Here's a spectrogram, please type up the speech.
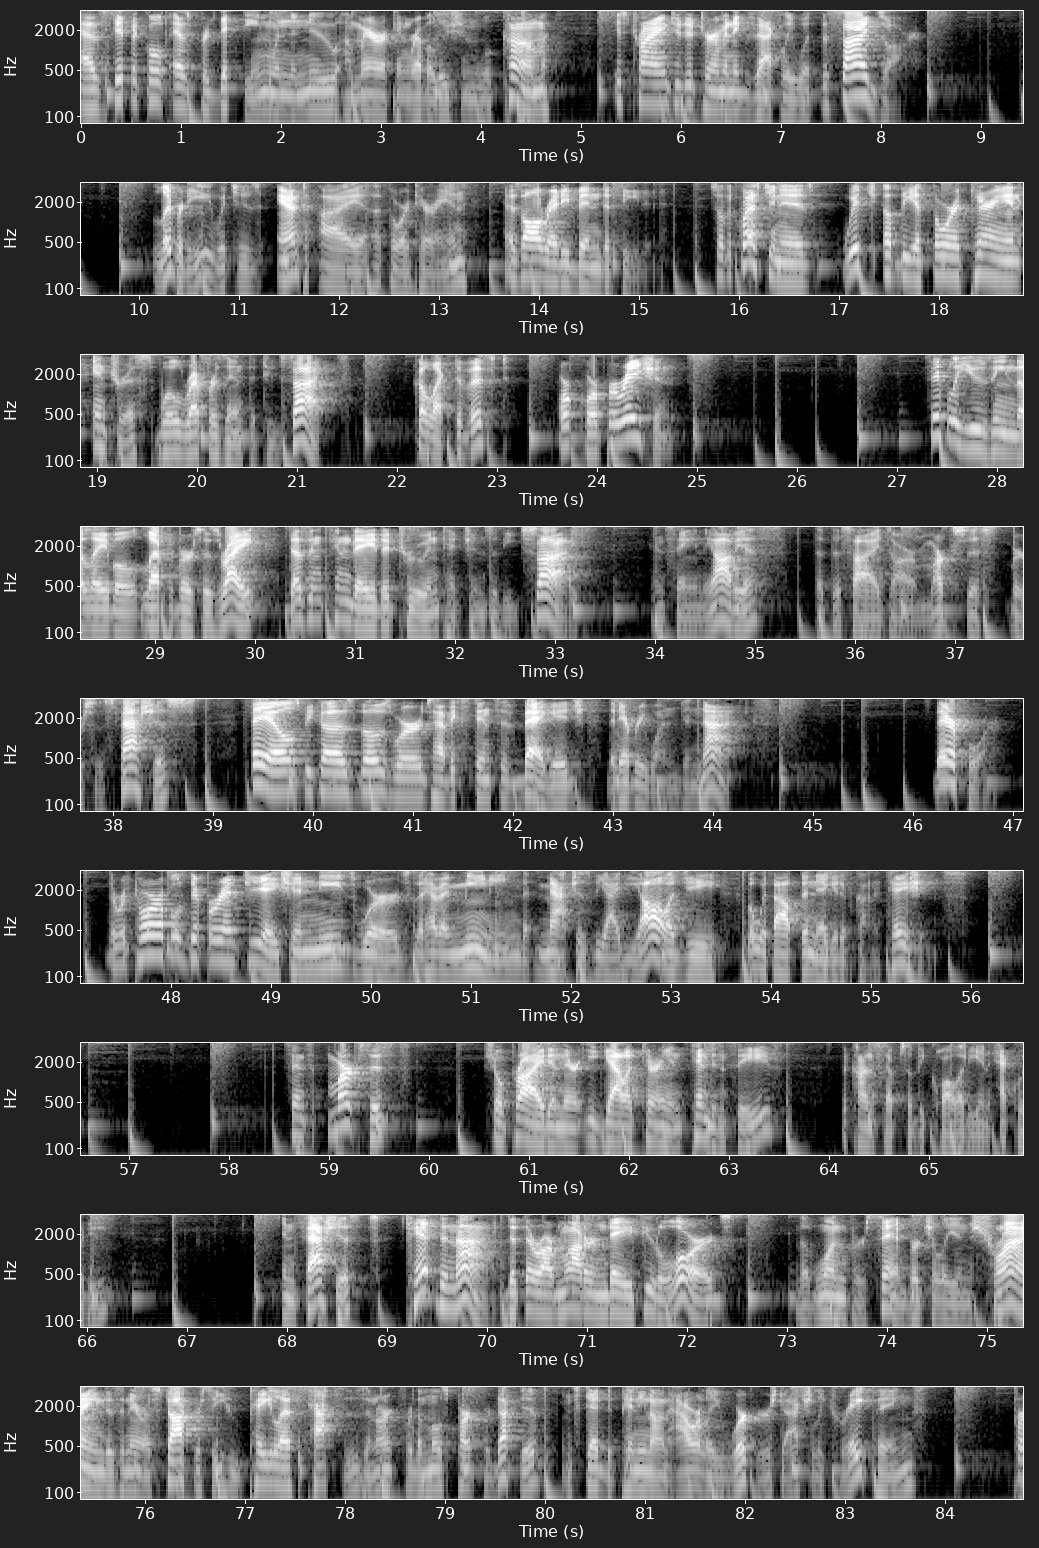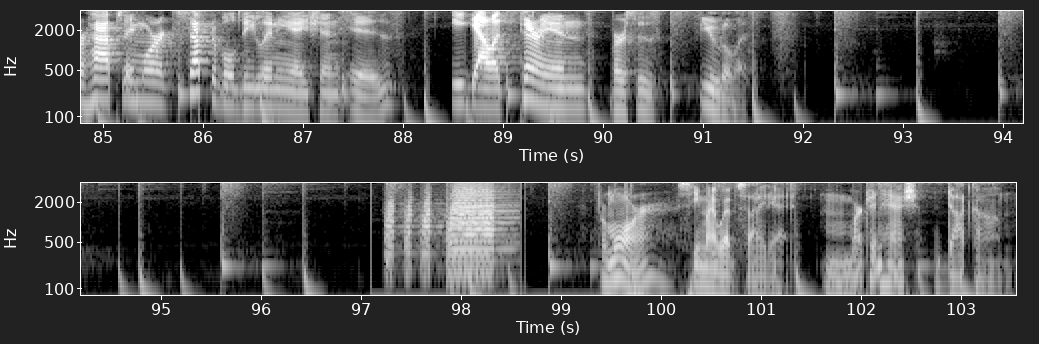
As difficult as predicting when the new American Revolution will come is trying to determine exactly what the sides are. Liberty, which is anti authoritarian, has already been defeated. So the question is which of the authoritarian interests will represent the two sides? Collectivist or corporations? Simply using the label left versus right doesn't convey the true intentions of each side. And saying the obvious, that the sides are Marxists versus fascists, fails because those words have extensive baggage that everyone denies. Therefore, the rhetorical differentiation needs words that have a meaning that matches the ideology but without the negative connotations. Since Marxists show pride in their egalitarian tendencies, the concepts of equality and equity, and fascists can't deny that there are modern day feudal lords the 1% virtually enshrined as an aristocracy who pay less taxes and aren't for the most part productive, instead depending on hourly workers to actually create things, perhaps a more acceptable delineation is egalitarians versus feudalists. For more, see my website at martinhash.com.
